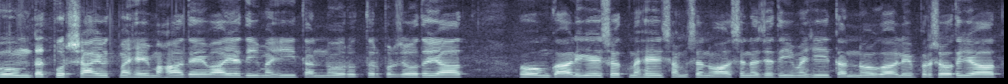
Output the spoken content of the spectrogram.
ஓம் தத்புருஷாய வித்மஹே மகாதேவாய தீமஹி தன்னோ ருத்தர் பிரச்சோதயாத் ஓம் காளியேஸ்வத்மஹே சம்சன் வாசனஜ தீமஹி தன்னோ காலி பிரச்சோதயாத்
